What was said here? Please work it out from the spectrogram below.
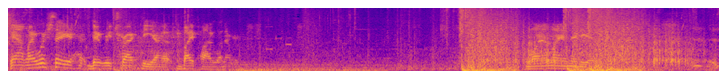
Damn, I wish they they retract the uh, bipod whenever. Why am I an idiot? Look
